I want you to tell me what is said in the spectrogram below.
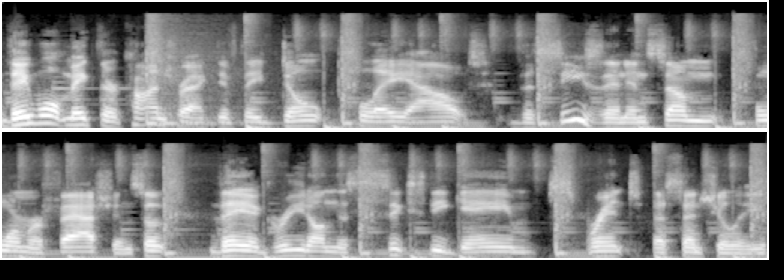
they won't make their contract if they don't play out the season in some form or fashion. So they agreed on the 60 game sprint essentially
